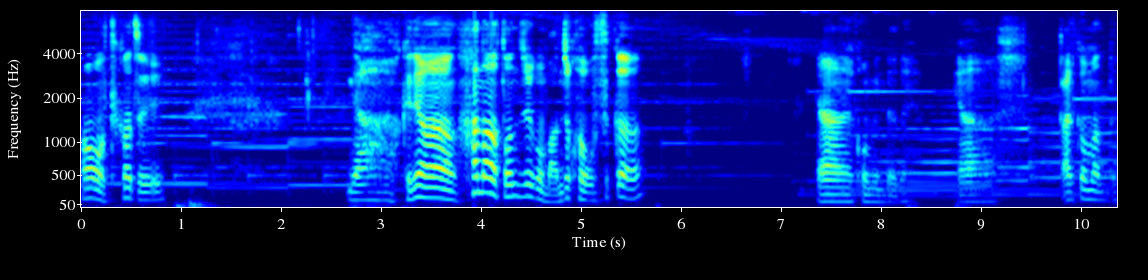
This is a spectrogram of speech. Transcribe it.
아 어떡하지 야, 그냥 하나 던지고 만족하고 쓸까? 야, 고민되네. 야, 씨, 깔끔한데.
